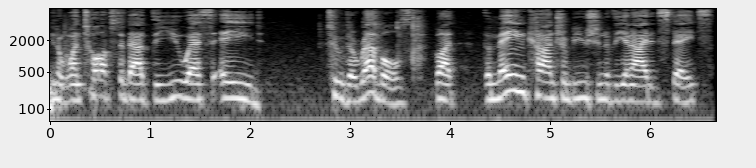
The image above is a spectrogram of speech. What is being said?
you know, one talks about the U.S. aid to the rebels, but the main contribution of the United States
